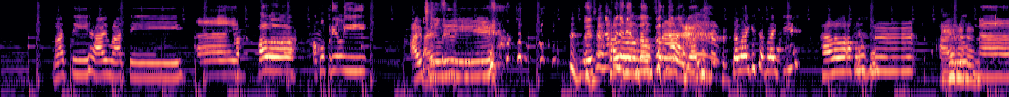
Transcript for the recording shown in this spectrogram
Melati. Hai Melati. Hai. Halo, aku Prilly. Hai Prilly Biasanya aku jadi announcernya loh guys. Siapa lagi? Siapa lagi? Halo, aku Lubna. Hai Lukna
